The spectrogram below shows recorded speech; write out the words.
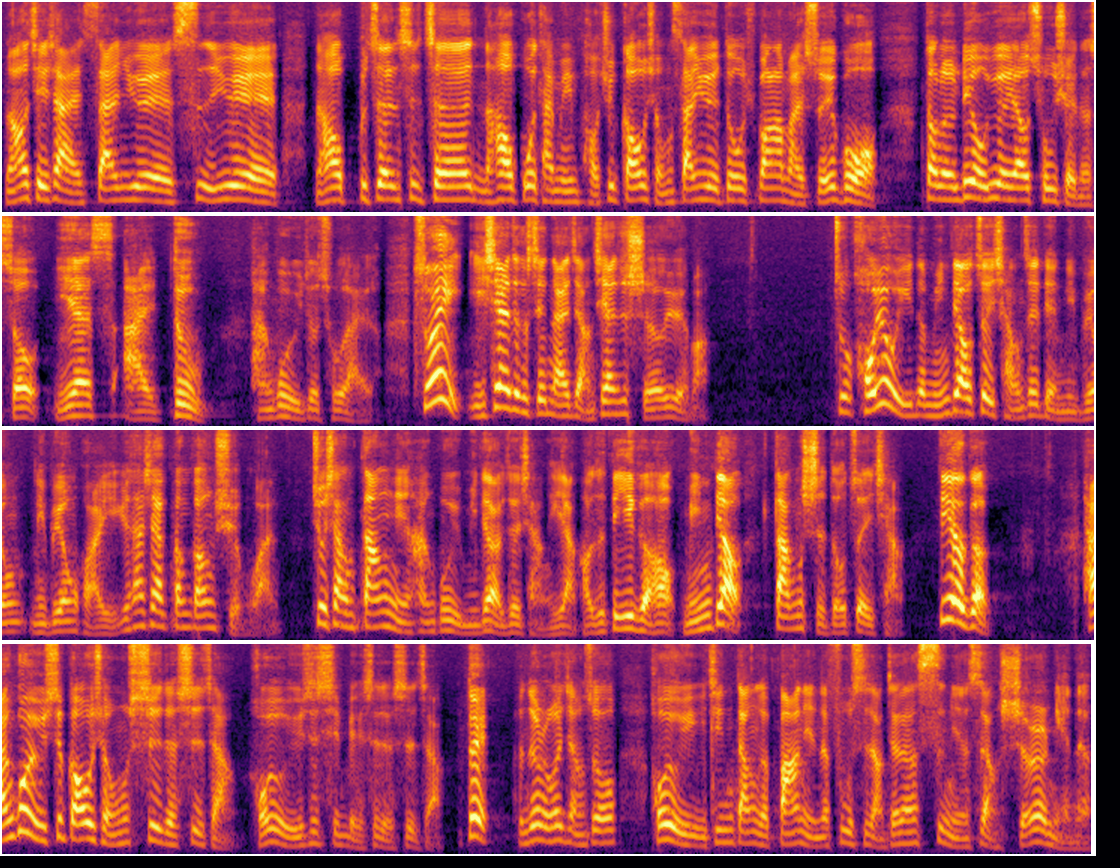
然后接下来三月、四月，然后不争是争，然后郭台铭跑去高雄，三月多去帮他买水果，到了六月要出选的时候，Yes I do，韩国瑜就出来了。所以以现在这个时间来讲，现在是十二月嘛。就侯友宜的民调最强这点，你不用你不用怀疑，因为他现在刚刚选完，就像当年韩国瑜民调也最强一样。好，这第一个哦，民调当时都最强。第二个，韩国瑜是高雄市的市长，侯友宜是新北市的市长。对，很多人会讲说，侯友宜已经当了八年的副市长，加上四年市长，十二年了，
